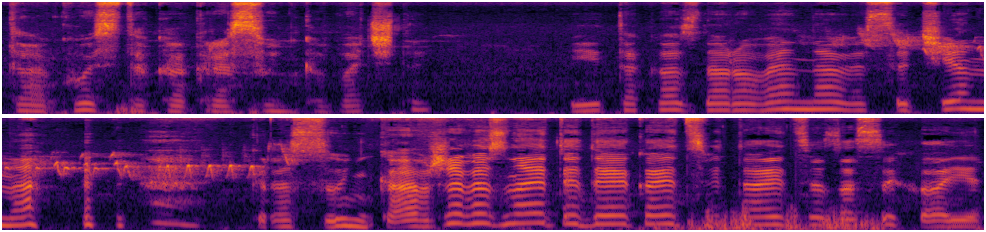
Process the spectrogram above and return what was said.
Так, ось така красунька, бачите? І така здоровенна, височенна красунька. А вже ви знаєте, де яка цвітається, засихає.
